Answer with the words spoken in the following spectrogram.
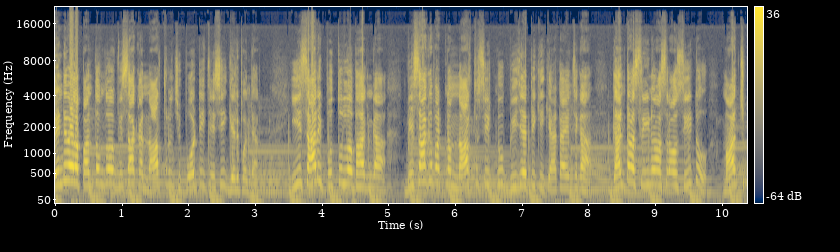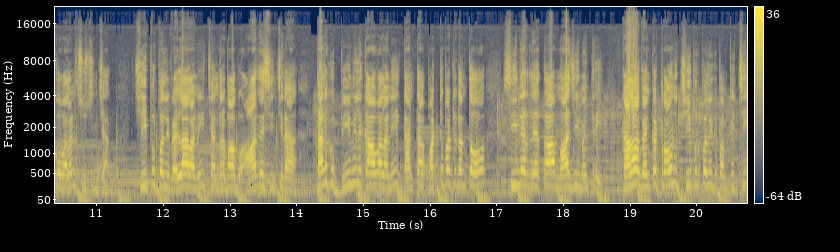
రెండు వేల పంతొమ్మిదిలో విశాఖ నార్త్ నుంచి పోటీ చేసి గెలుపొందారు. ఈసారి పొత్తుల్లో భాగంగా విశాఖపట్నం నార్త్ సీట్ను బీజేపీకి కేటాయించగా గంటా శ్రీనివాసరావు సీటు మార్చుకోవాలని సూచించారు. చీపురుపల్లి వెళ్ళాలని చంద్రబాబు ఆదేశించిన తనకు భీమిలు కావాలని గంటా పట్టుపట్టడంతో సీనియర్ నేత మాజీ మంత్రి కళా వెంకట్రావును చీపురుపల్లికి పంపించి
